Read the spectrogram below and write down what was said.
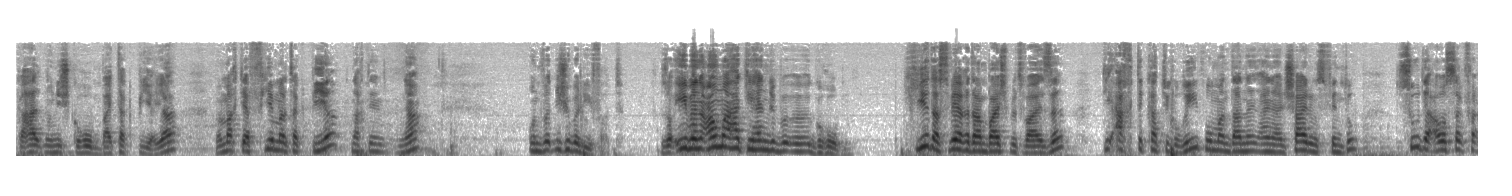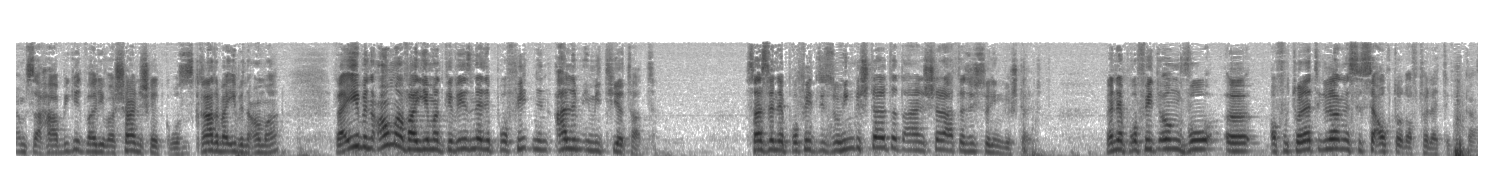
gehalten und nicht gehoben, bei Takbir, ja. Man macht ja viermal Takbir, nach dem, ja, und wird nicht überliefert. So, Ibn Umar hat die Hände äh, gehoben. Hier, das wäre dann beispielsweise die achte Kategorie, wo man dann in einer Entscheidungsfindung zu der Aussage von einem Sahabi geht, weil die Wahrscheinlichkeit groß ist, gerade bei Ibn Umar. Weil Ibn Umar war jemand gewesen, der die Propheten in allem imitiert hat. Das heißt, wenn der Prophet sich so hingestellt hat, an einer Stelle hat er sich so hingestellt. Wenn der Prophet irgendwo äh, auf die Toilette gegangen ist, ist er auch dort auf die Toilette gegangen.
